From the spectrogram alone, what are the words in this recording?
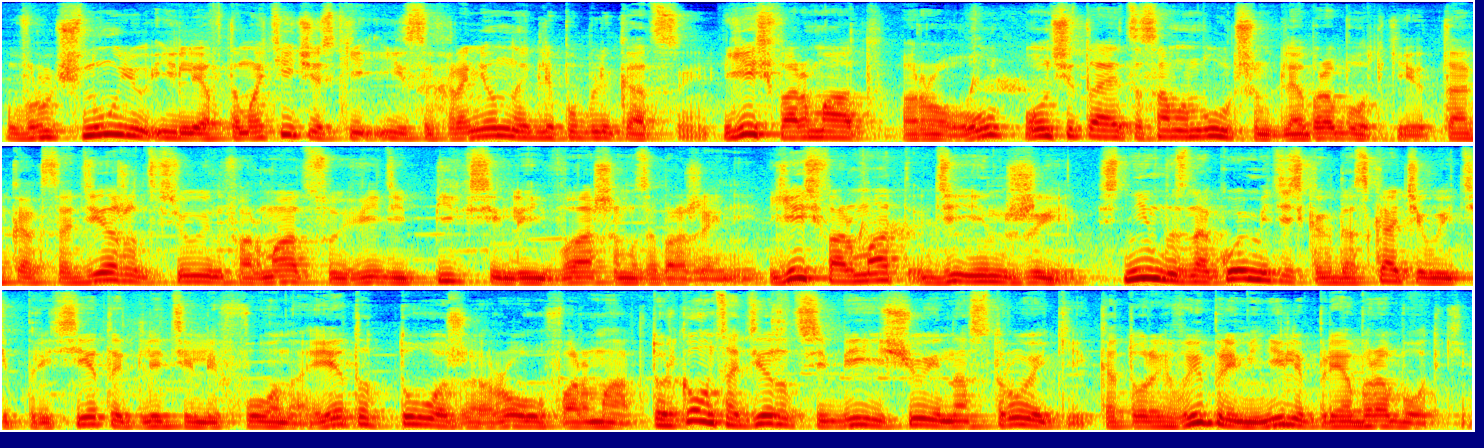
вручную или автоматически и сохраненная для публикации. Есть формат RAW, он считается самым лучшим для обработки, так как содержит всю информацию в виде пикселей в вашем изображении. Есть формат DNG, с ним вы знакомитесь, когда скачиваете пресеты для телефона, и это тоже RAW формат, только он содержит в себе еще и настройки, которые вы применили при обработке.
